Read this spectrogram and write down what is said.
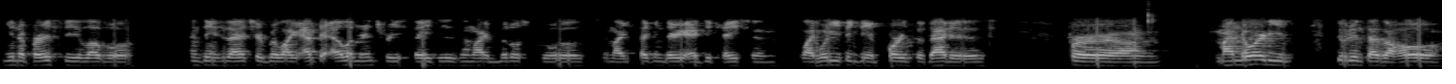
university level and things of that nature, but like at the elementary stages and like middle schools and like secondary education. Like, what do you think the importance of that is for um, minority students as a whole?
